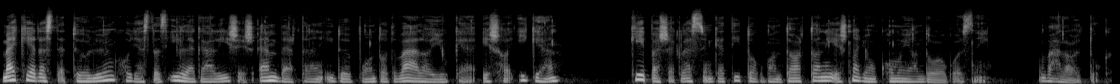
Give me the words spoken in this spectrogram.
Megkérdezte tőlünk, hogy ezt az illegális és embertelen időpontot vállaljuk-e, és ha igen, képesek leszünk-e titokban tartani és nagyon komolyan dolgozni. Vállaltuk.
